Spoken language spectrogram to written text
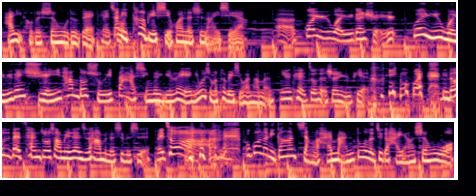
海里头的生物，对不对？没错。那你特别喜欢的是哪一些啊？呃，鲑鱼、尾鱼跟鳕鱼。鲑鱼、尾鱼跟鳕鱼，它们都属于大型的鱼类。你为什么特别喜欢它们？因为可以做成生鱼片。因为你都是在餐桌上面认识它们的，是不是？没错。不过呢，你刚刚讲了还蛮多的这个海洋生物哦。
